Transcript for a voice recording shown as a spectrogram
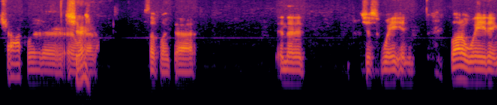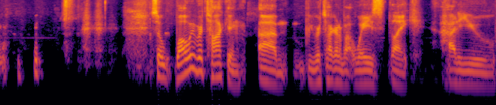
chocolate or, or Sure. whatever, stuff like that. And then it just waiting, a lot of waiting. So while we were talking, um, we were talking about ways like how do you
